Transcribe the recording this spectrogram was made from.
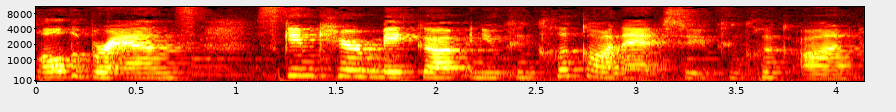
all the brands, skincare, makeup, and you can click on it. So you can click on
